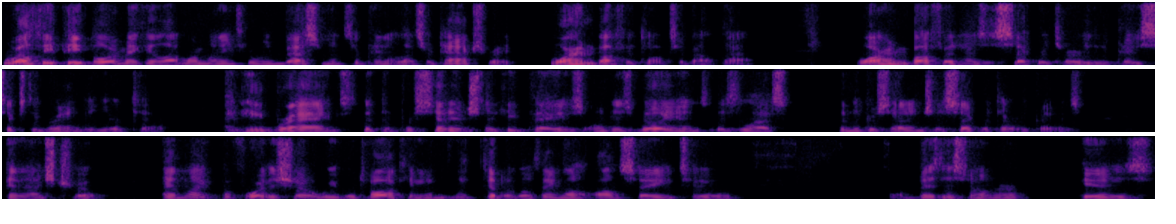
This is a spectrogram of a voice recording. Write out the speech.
Wealthy people are making a lot more money through investments, they're paying a lesser tax rate. Warren Buffett talks about that. Warren Buffett has a secretary that he pays sixty grand a year to. And he brags that the percentage that he pays on his billions is less than the percentage his secretary pays. And that's true. And like before the show, we were talking, and the typical thing I'll, I'll say to a business owner is,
